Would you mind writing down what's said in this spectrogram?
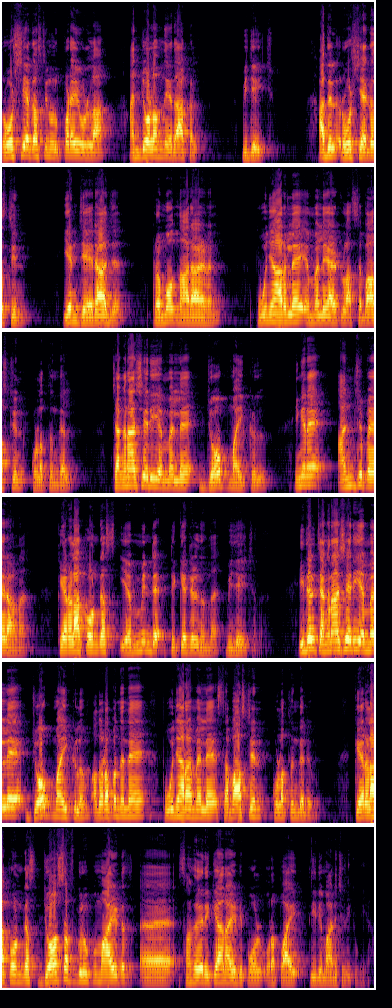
റോഷി അഗസ്റ്റിൻ ഉൾപ്പെടെയുള്ള അഞ്ചോളം നേതാക്കൾ വിജയിച്ചു. അതിൽ റോഷി അഗസ്റ്റിൻ എൻ ജയരാജ് പ്രമോദ് നാരായണൻ പൂഞ്ഞാറിലെ എം എൽ എ ആയിട്ടുള്ള Sebastian Kulathunkal Changanassery M L A Job Michael ഇങ്ങനെ അഞ്ച് പേരാണ് കേരള കോൺഗ്രസ് എമ്മിന്റെ ടിക്കറ്റിൽ നിന്ന് വിജയിച്ചത്. ഇതിൽ Changanassery M L A Job മൈക്കിളും അതോടൊപ്പം തന്നെ Poonjar M L A Sebastian കുളത്തുങ്കലും കേരള കോൺഗ്രസ് ജോസഫ് ഗ്രൂപ്പുമായിട്ട് സഹകരിക്കാനായിട്ട് ഇപ്പോൾ ഉറപ്പായി തീരുമാനിച്ചിരിക്കുകയാണ്.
